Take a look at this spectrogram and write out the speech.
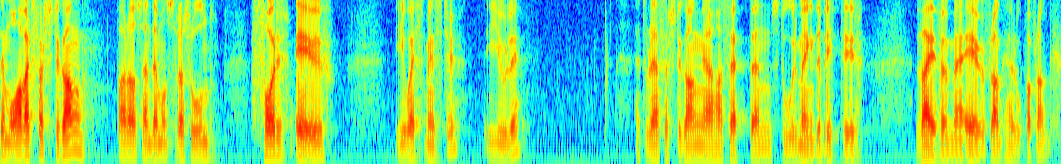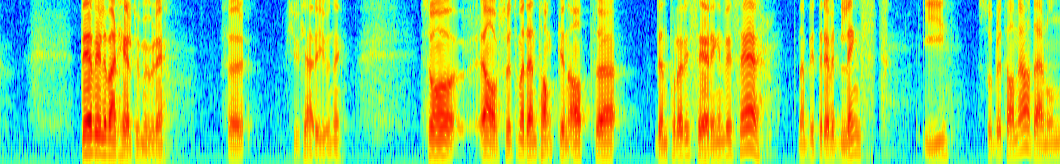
det må ha vært første gang var det også en demonstrasjon for EU i Westminster i juli. Jeg tror det er første gang jeg har sett en stor mengde briter veive med EU-flagg, europaflagg. Det ville vært helt umulig før 24.6. Så jeg avslutter med den tanken at uh, den polariseringen vi ser, den er blitt drevet lengst i Storbritannia. Det er noen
